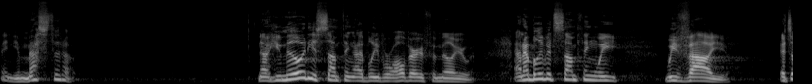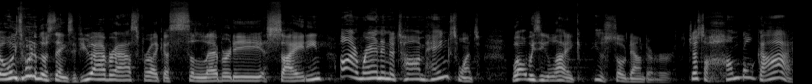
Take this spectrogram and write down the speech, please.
and you messed it up. Now, humility is something I believe we're all very familiar with, and I believe it's something we, we value. It's always one of those things. If you ever ask for like a celebrity sighting, oh, I ran into Tom Hanks once. What was he like? He was so down to earth, just a humble guy.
